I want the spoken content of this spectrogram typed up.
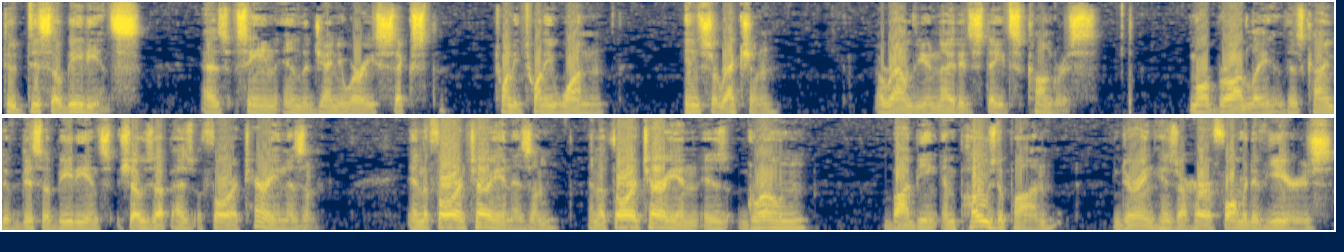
to disobedience as seen in the January 6th, 2021 insurrection around the United States Congress. More broadly, this kind of disobedience shows up as authoritarianism. In authoritarianism, an authoritarian is grown by being imposed upon during his or her formative years,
